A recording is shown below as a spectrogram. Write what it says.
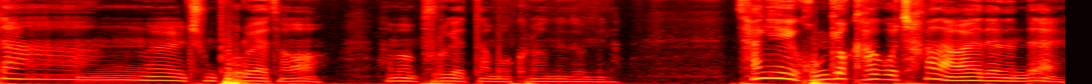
포장을 중포로 해서 한번 부르겠다 뭐 그런 의도입니다. 상이 공격하고 차가 나와야 되는데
